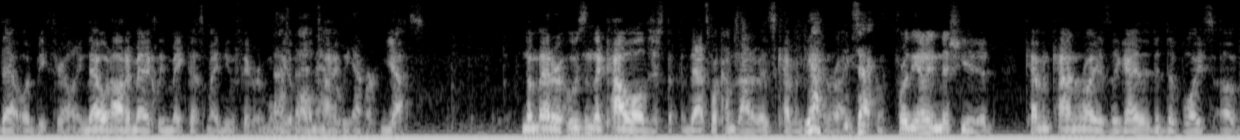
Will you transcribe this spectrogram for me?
That would be thrilling. That would automatically make this my new favorite movie Best of all Batman time. movie ever. Yes. No matter who's in the cowl, just that's what comes out of it is Kevin Yeah, Conroy. exactly. For the uninitiated, Kevin Conroy is the guy that did the voice of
